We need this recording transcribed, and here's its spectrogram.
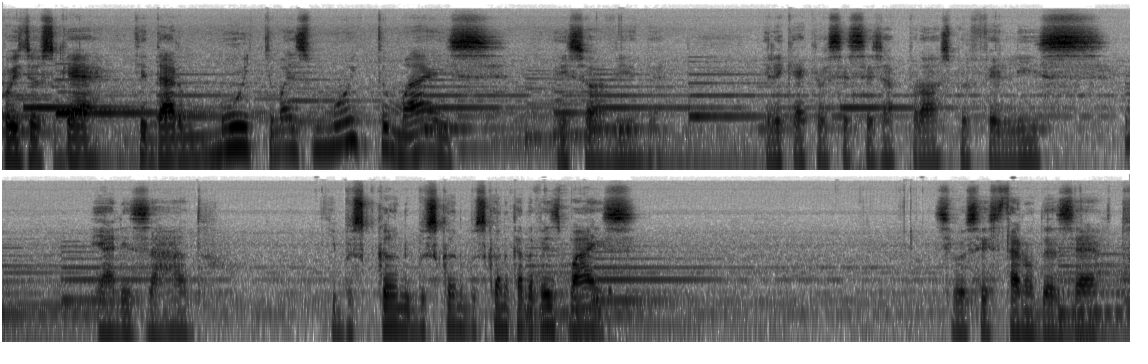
pois Deus quer te dar muito, mas muito mais em sua vida. Ele quer que você seja próspero, feliz, realizado e buscando, buscando, buscando cada vez mais. Se você está no deserto,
